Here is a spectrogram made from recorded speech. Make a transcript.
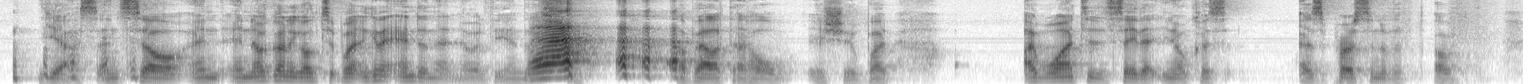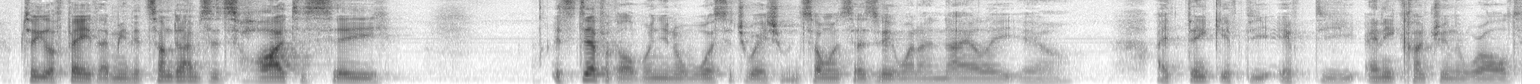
yes, and so and and I'm going to go to, but I'm going to end on that note at the end about that whole issue. But I wanted to say that you know because as a person of of particular faith, I mean, it's sometimes it's hard to see. It's difficult when you're in a war situation when someone says they want to annihilate you. I think if the if the any country in the world,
